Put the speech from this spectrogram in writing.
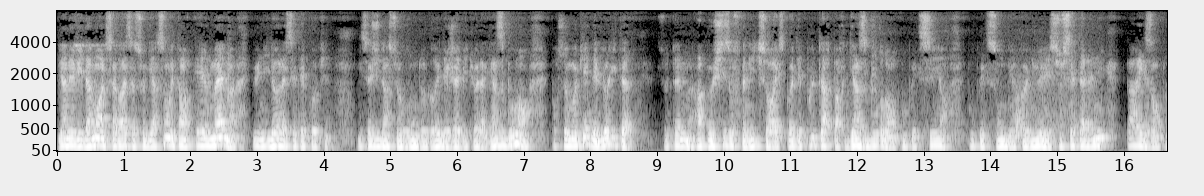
Bien évidemment, elle s'adresse à ce garçon étant elle-même une idole à cette époque. Il s'agit d'un second degré déjà habituel à Gainsbourg pour se moquer des Lolitas. Ce thème un peu schizophrénique sera exploité plus tard par Gainsbourg dans Poupée de cire, Poupée de son bien connue et les sucettes à l'année par exemple.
